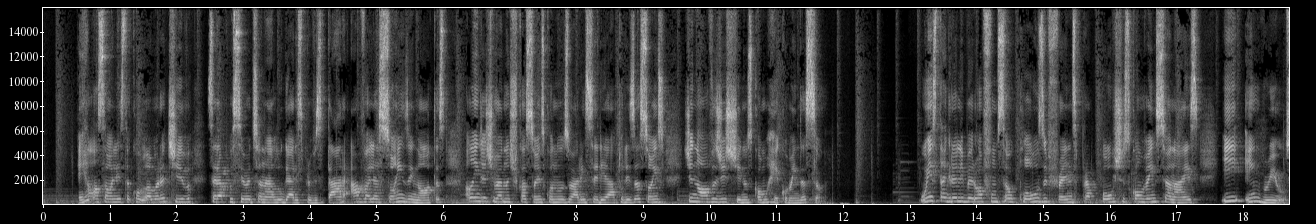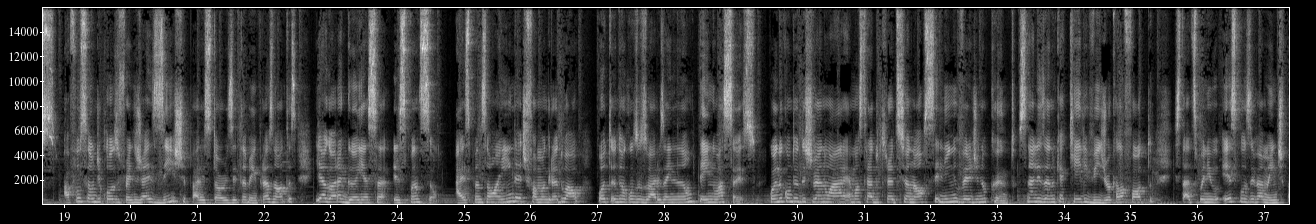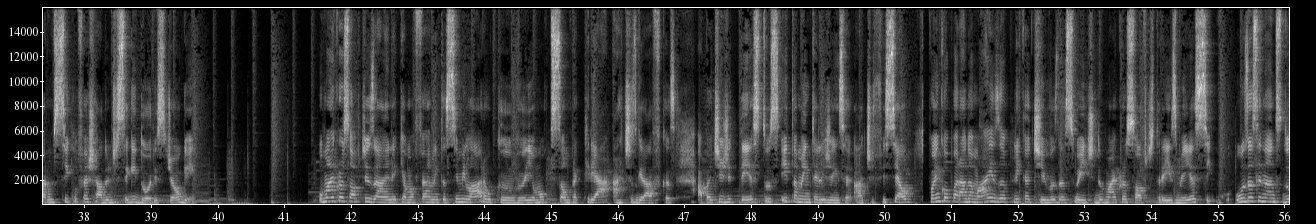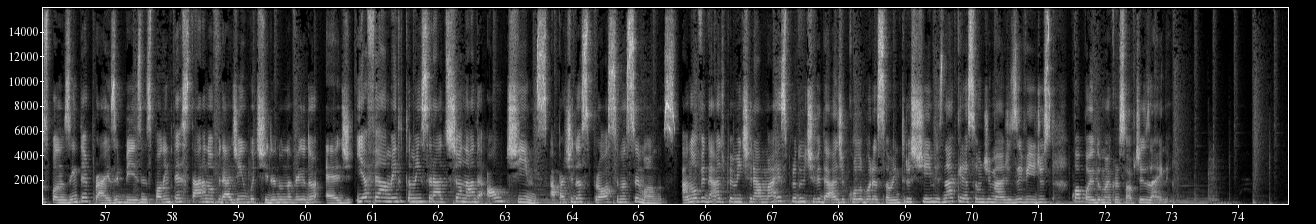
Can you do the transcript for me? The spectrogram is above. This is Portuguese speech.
Em relação à lista colaborativa, será possível adicionar lugares para visitar, avaliações em notas, além de ativar notificações quando o usuário inserir atualizações de novos destinos como recomendação. O Instagram liberou a função Close Friends para posts convencionais e em Reels. A função de Close Friends já existe para Stories e também para as notas e agora ganha essa expansão. A expansão ainda é de forma gradual, portanto, alguns usuários ainda não têm o acesso. Quando o conteúdo estiver no ar, é mostrado o tradicional selinho verde no canto, sinalizando que aquele vídeo ou aquela foto está disponível exclusivamente para um ciclo fechado de seguidores de alguém. O Microsoft Designer, que é uma ferramenta similar ao Canva e é uma opção para criar artes gráficas a partir de textos e também inteligência artificial, foi incorporado a mais aplicativos da suíte do Microsoft 365. Os assinantes dos planos Enterprise e Business podem testar a novidade embutida no navegador Edge e a ferramenta também será adicionada ao Teams a partir das próximas semanas. A novidade permitirá mais produtividade e colaboração entre os times na criação de imagens e vídeos com o apoio do Microsoft Designer.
